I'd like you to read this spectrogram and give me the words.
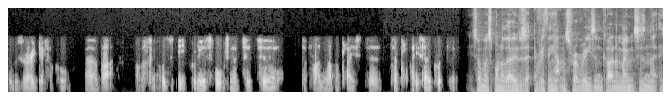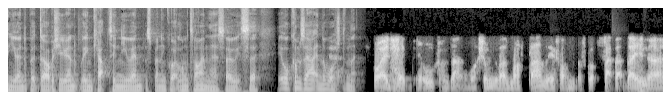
it was very difficult. Uh, but I I was equally as fortunate to, to to find another place to, to play so quickly. It's almost one of those everything happens for a reason kind of moments, isn't it? And you end up at Derbyshire, you end up being captain, you end up spending quite a long time there. So it's uh, it all comes out in the wash, yeah. doesn't it? Well, it did. It all comes out in the wash. I wouldn't have had my family if i have got sat that day in uh,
